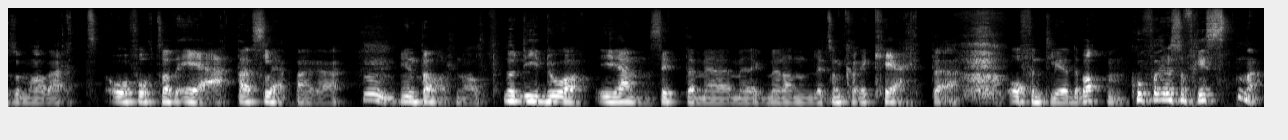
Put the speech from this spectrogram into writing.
som har vært og fortsatt er etterslepere Mm. internasjonalt, når de da igjen sitter med, med, med den litt sånn karikerte offentlige debatten? Hvorfor er det så fristende?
